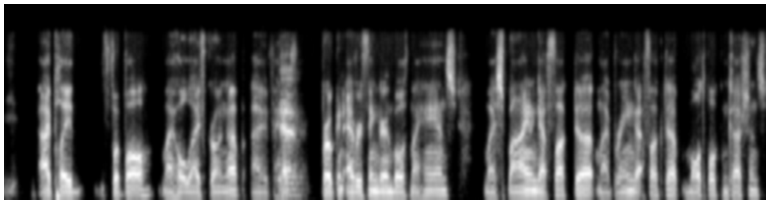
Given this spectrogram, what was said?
Ye- I played football my whole life growing up. I've had Yeah. broken every finger in both my hands. My spine got fucked up. My brain got fucked up. Multiple concussions.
